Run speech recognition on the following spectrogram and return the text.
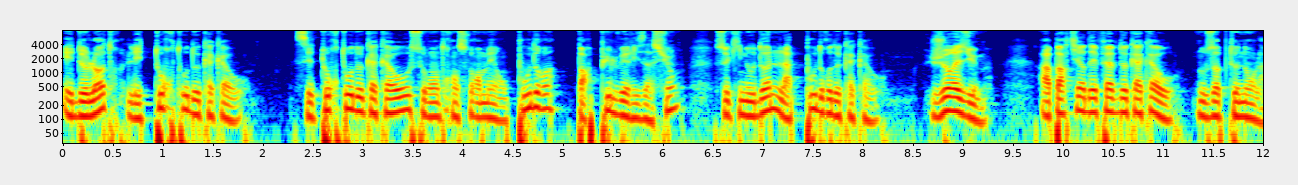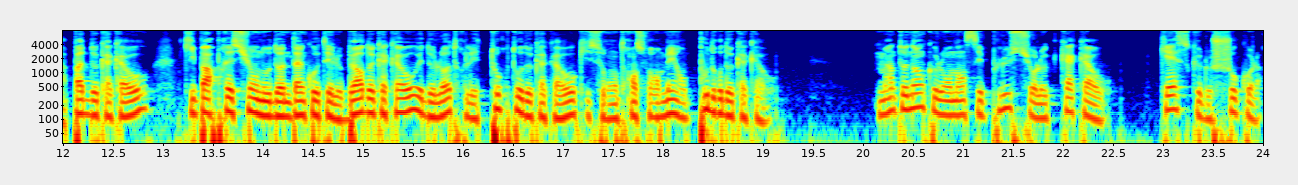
et de l'autre les tourteaux de cacao. Ces tourteaux de cacao seront transformés en poudre par pulvérisation, ce qui nous donne la poudre de cacao. Je résume. À partir des fèves de cacao, nous obtenons la pâte de cacao, qui par pression nous donne d'un côté le beurre de cacao et de l'autre les tourteaux de cacao qui seront transformés en poudre de cacao. Maintenant que l'on en sait plus sur le cacao, qu'est-ce que le chocolat?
